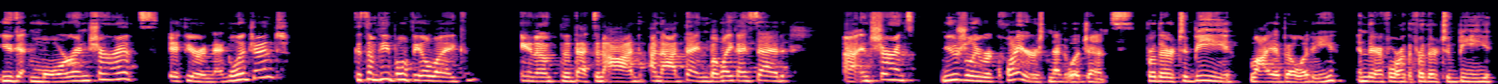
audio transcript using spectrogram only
you get more insurance if you're negligent because some people feel like, you know, that that's an odd, an odd thing. But like I said, uh, insurance usually requires negligence for there to be liability and therefore for there to be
